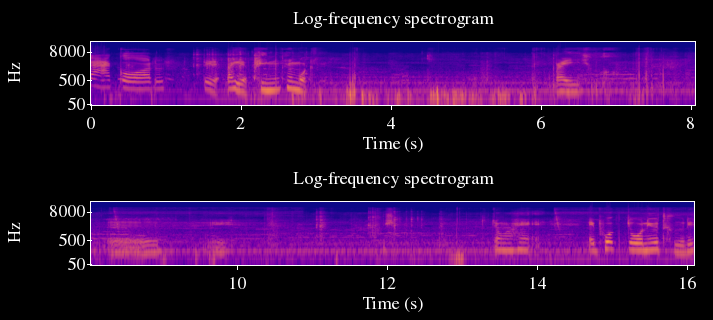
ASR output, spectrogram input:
ลาก่อนเดี๋ยวไอ้ทิ้งให้หมด ไป เออจงให้ ไอ้พวกโจนี่ถือดิ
